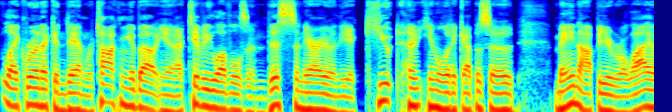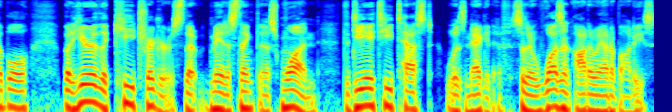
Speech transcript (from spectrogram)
like Ronak and Dan were talking about, you know, activity levels in this scenario in the acute hemolytic episode may not be reliable. But here are the key triggers that made us think this. One, the DAT test was negative, so there wasn't autoantibodies.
